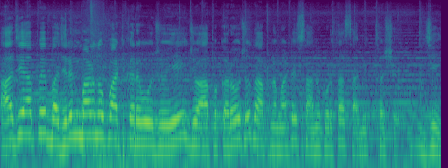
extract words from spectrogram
આજે આપે બજરંગ બાણનો પાઠ કરવો જોઈએ. જો આપ કરો છો, તો આપના માટે સાનુકૂળતા સાબિત થશે. જી.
